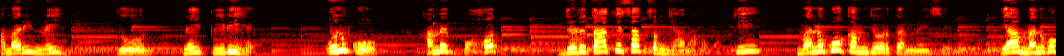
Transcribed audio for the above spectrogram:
हमारी नई, जो नई पीढ़ी है, उनको हमें बहुत दृढ़ता के साथ समझाना होगा कि मन को कमज़ोर करने से या मन को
